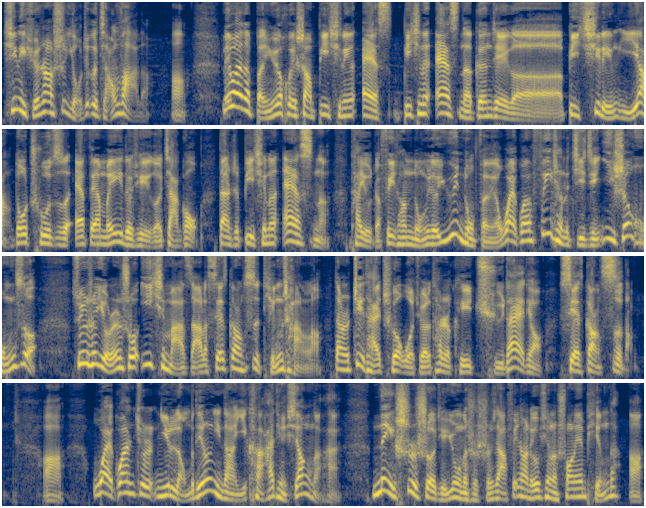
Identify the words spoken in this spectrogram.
心理学上是有这个讲法的啊。另外呢，本月会上 B70 S，B70 S 呢跟这个 B70 一样，都出自 FMA 的这个架构，但是 B70 S 呢，它有着非常浓郁的运动氛围，外观非常的激进，一身红色。所以说有人说一汽马自达的 CS 杠四停产了，但是这台车我觉得它是可以取代掉 CS 杠四的。啊，外观就是你冷不丁你那一看还挺像的，还内饰设计用的是时下非常流行的双联屏的啊。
